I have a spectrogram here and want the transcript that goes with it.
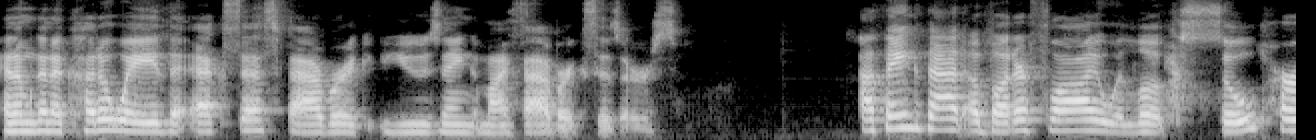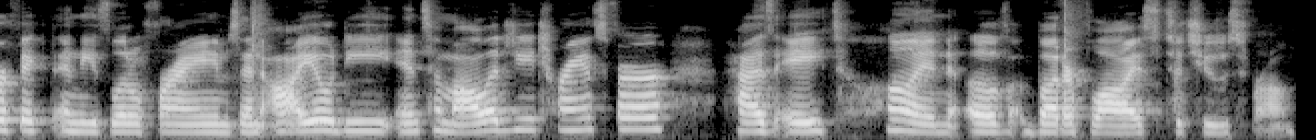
And I'm going to cut away the excess fabric using my fabric scissors. I think that a butterfly would look so perfect in these little frames and IOD entomology transfer has a ton of butterflies to choose from.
